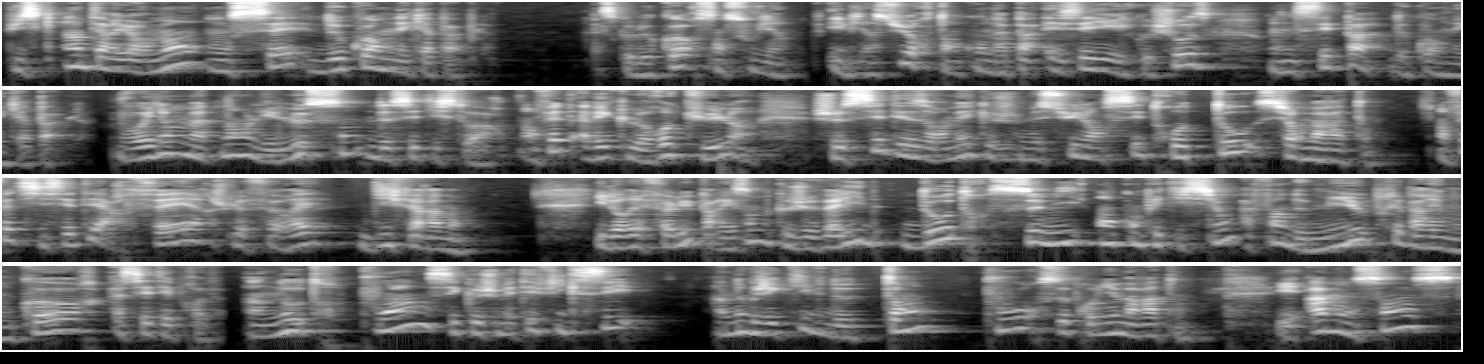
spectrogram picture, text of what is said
puisqu'intérieurement, on sait de quoi on est capable parce que le corps s'en souvient. Et bien sûr, tant qu'on n'a pas essayé quelque chose, on ne sait pas de quoi on est capable. Voyons maintenant les leçons de cette histoire. En fait, avec le recul, je sais désormais que je me suis lancé trop tôt sur marathon. En fait, si c'était à refaire, je le ferais différemment. Il aurait fallu par exemple que je valide d'autres semis en compétition afin de mieux préparer mon corps à cette épreuve. Un autre point, c'est que je m'étais fixé un objectif de temps pour ce premier marathon. Et à mon sens,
